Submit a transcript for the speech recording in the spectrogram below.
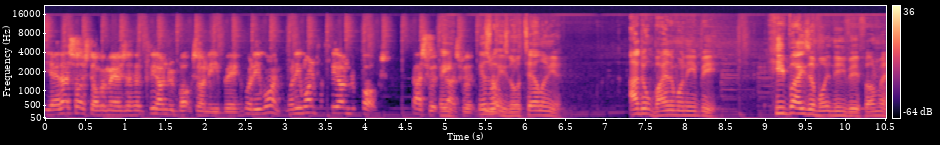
yeah, that's what's stopping me. Is I think 300 bucks on eBay. What do you want? What do you want for 300 bucks? That's what. Hey, that's what. here's you what he's not telling you. I don't buy them on eBay. He buys them on eBay for me.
